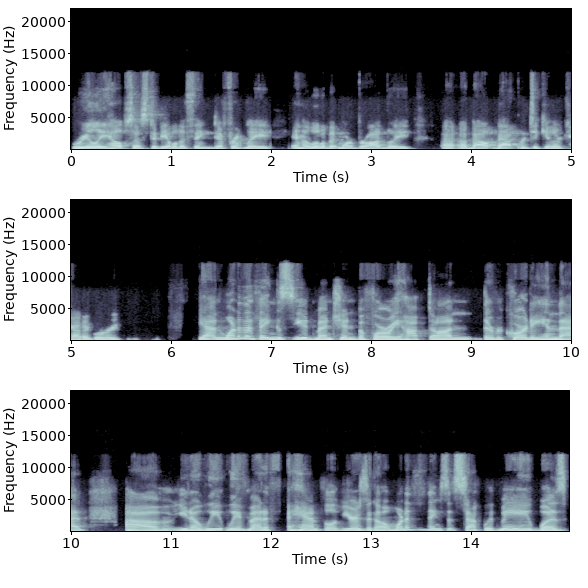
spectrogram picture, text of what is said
really helps us to be able to think differently and a little bit more broadly uh, about that particular category. Yeah, and one of the things you'd mentioned before we hopped on the recording, and that um, you know we we've met a, a handful of years ago, and one of the things that stuck with me was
